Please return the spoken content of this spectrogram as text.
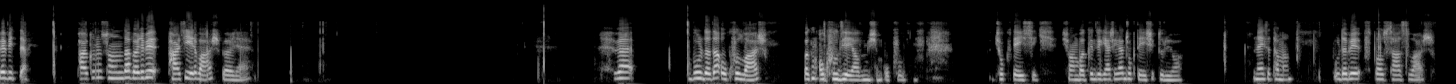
Ve bitti. Parkurun sonunda böyle bir parti yeri var. Böyle. Ve burada da okul var. Bakın okul diye yazmışım okul. çok değişik. Şu an bakınca gerçekten çok değişik duruyor. Neyse tamam. Burada bir futbol sahası var.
